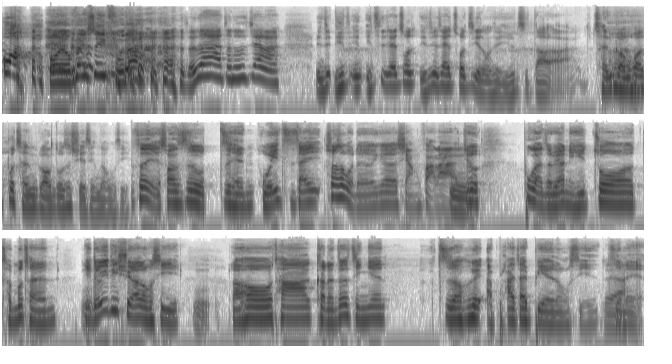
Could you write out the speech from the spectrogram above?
哇，我有被说服的，真的啊，真的是这样啊！你你你你自己在做，你自己在做自己的东西，你就知道了啊。成功或不成功都是学新东西，这也算是我之前我一直在算是我的一个想法啦。就不管怎么样，你去做成不成，你都一定学到东西。嗯，然后他可能这个经验之后会 apply 在别的东西之类的。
